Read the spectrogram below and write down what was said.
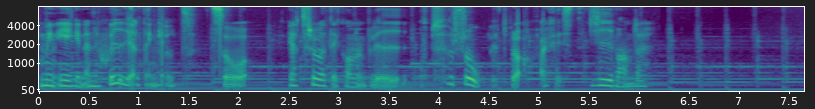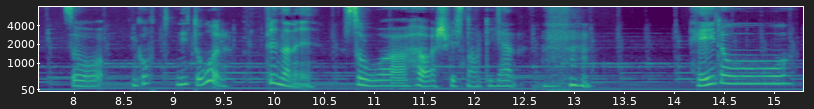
min egen energi helt enkelt. Så jag tror att det kommer bli otroligt bra faktiskt. Givande. Så gott nytt år fina ni! Så hörs vi snart igen. Hej då!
